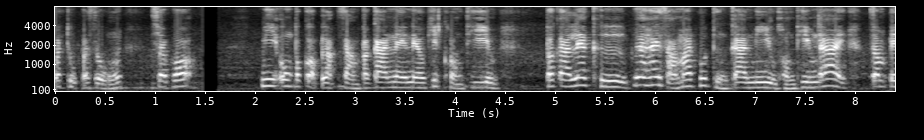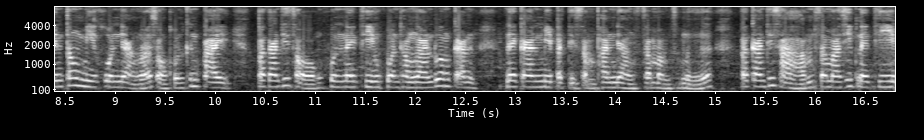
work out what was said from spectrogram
วัตถุประสงค์ เฉพาะมีองค์ประกอบหลัก 3 ประการในแนวคิดของทีม ประการแรกคือเพื่อให้สามารถพูดถึงการมีอยู่ของทีมได้จำเป็นต้องมีคนอย่างน้อยสองคนขึ้นไป ประการที่ 2 คนในทีมควรทำงานร่วมกัน ในการมีปฏิสัมพันธ์อย่างสม่ำเสมอ ประการที่ 3 สมาชิกในทีม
